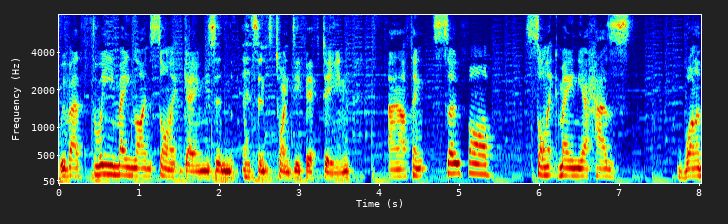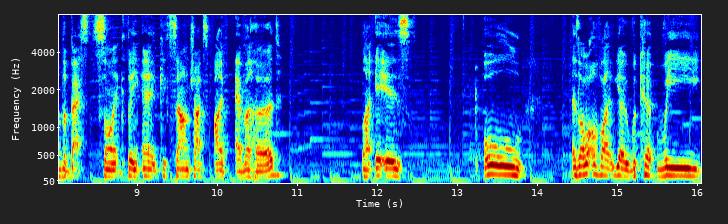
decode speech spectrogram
We've had three mainline Sonic games in since 2015, and I think so far Sonic Mania has one of the best Sonic the- uh, soundtracks I've ever heard. Like it is all there's a lot of like you know re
